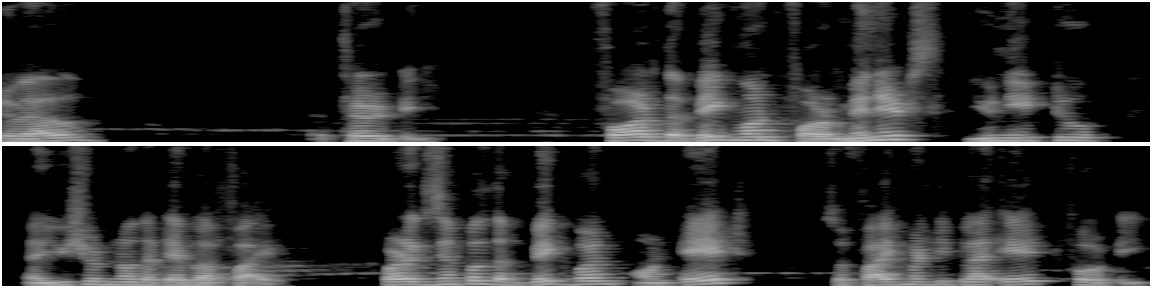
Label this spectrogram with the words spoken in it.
12 30 for the big one for minutes you need to uh, you should know the table of 5 for example the big one on 8 so 5 multiply 8 40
